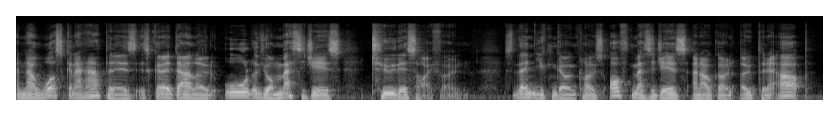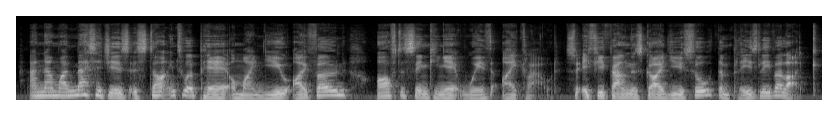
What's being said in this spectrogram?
And now what's going to happen is it's going to download all of your messages to this iPhone. So then you can go and close off messages and I'll go and open it up. And now my messages are starting to appear on my new iPhone after syncing it with iCloud. So if you found this guide useful, then please leave a like.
